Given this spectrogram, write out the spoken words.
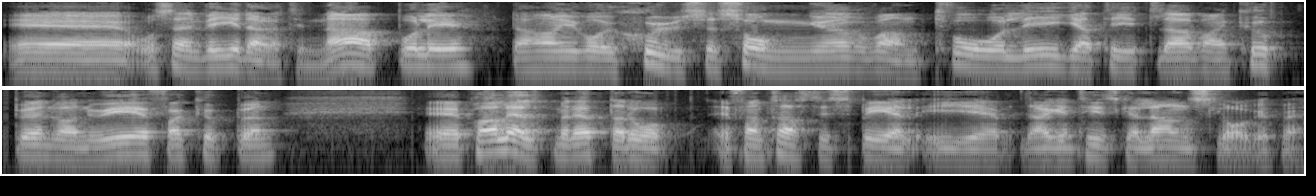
Eh, och sen vidare till Napoli. Där han ju var i sju säsonger, vann två ligatitlar, vann kuppen, vann Uefa-cupen. Eh, parallellt med detta då, ett fantastiskt spel i eh, det argentinska landslaget med,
